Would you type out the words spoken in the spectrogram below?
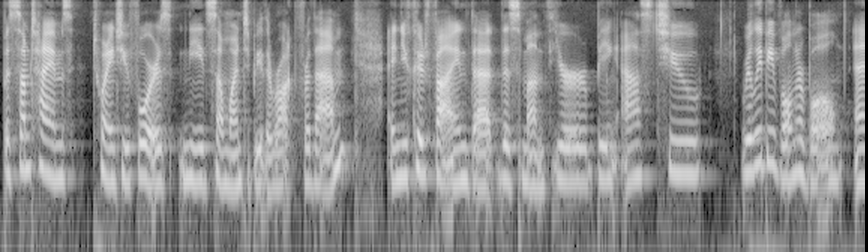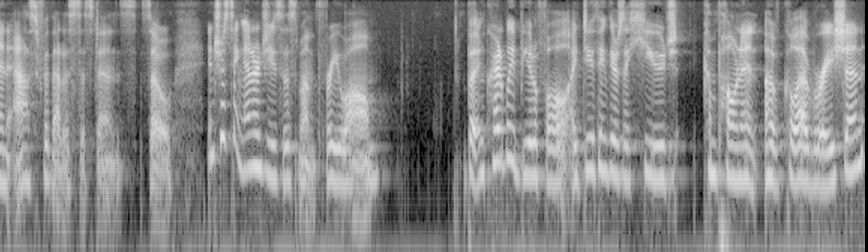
But sometimes 22 fours need someone to be the rock for them, and you could find that this month you're being asked to really be vulnerable and ask for that assistance. So, interesting energies this month for you all. But incredibly beautiful. I do think there's a huge component of collaboration.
